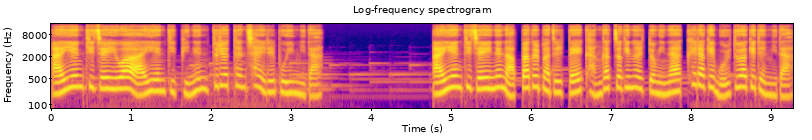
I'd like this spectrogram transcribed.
INTJ와 INTP는 뚜렷한 차이를 보입니다. INTJ는 압박을 받을 때 감각적인 활동이나 쾌락에 몰두하게 됩니다.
